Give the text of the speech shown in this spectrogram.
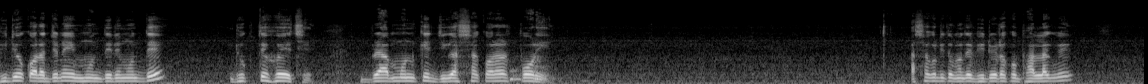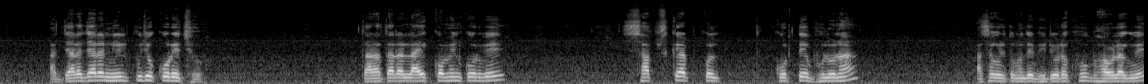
ভিডিও করার জন্য এই মন্দিরের মধ্যে ঢুকতে হয়েছে। ব্রাহ্মণকে জিজ্ঞাসা করার পরে। আশা করি তোমাদের ভিডিওটা খুব ভালো লাগবে। আর যারা যারা নীল পুজো করেছ, তারা তারা লাইক কমেন্ট করবে। সাবস্ক্রাইব করতে ভুলো না। আশা করি তোমাদের ভিডিওটা খুব ভালো লাগবে।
